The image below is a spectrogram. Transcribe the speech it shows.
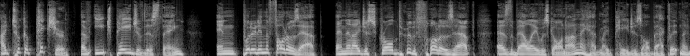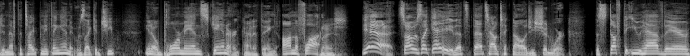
I took a picture of each page of this thing and put it in the Photos app. And then I just scrolled through the Photos app as the ballet was going on. And I had my pages all backlit and I didn't have to type anything in. It was like a cheap, you know, poor man's scanner kind of thing on the fly. Nice. Yeah. So I was like, hey, that's that's how technology should work the stuff that you have there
